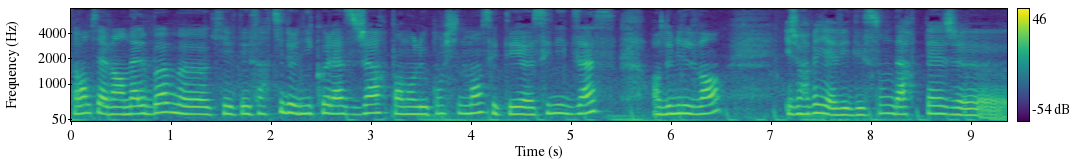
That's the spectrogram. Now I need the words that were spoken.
Par exemple, il y avait un album euh, qui était sorti de Nicolas Jarre pendant le confinement, c'était euh, en 2020. Et je me rappelle, il y avait des sons d'arpège euh,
